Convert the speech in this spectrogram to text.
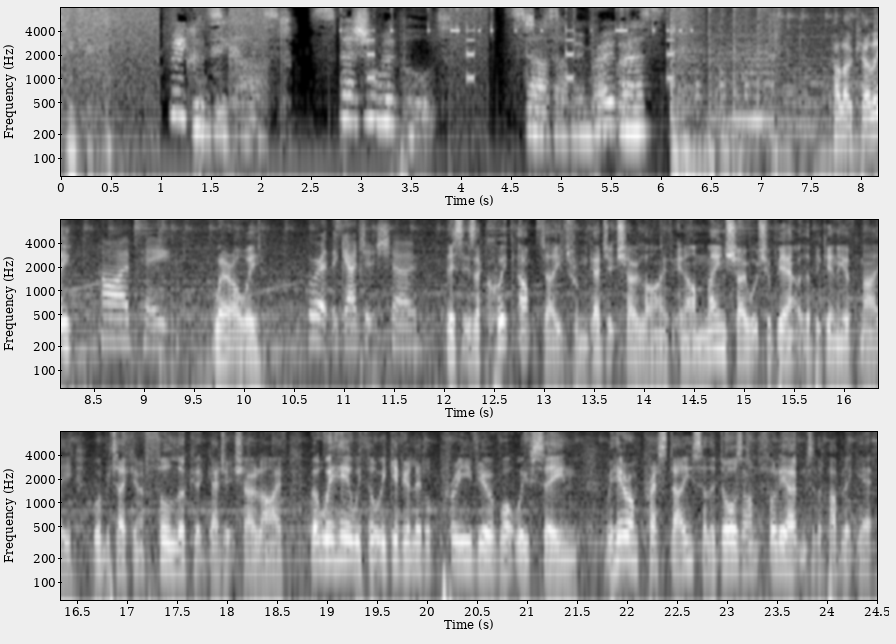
Frequency Cast. Special report. Startup in progress. Hello, Kelly. Hi, Pete. Where are we? We're at the Gadget Show. This is a quick update from Gadget Show Live. In our main show, which will be out at the beginning of May, we'll be taking a full look at Gadget Show Live. But we're here, we thought we'd give you a little preview of what we've seen. We're here on press day, so the doors aren't fully open to the public yet,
